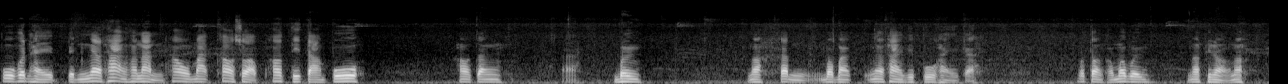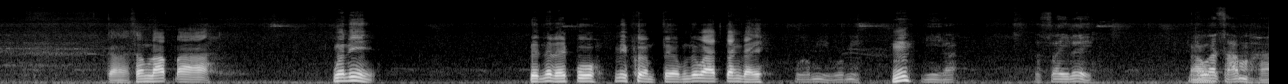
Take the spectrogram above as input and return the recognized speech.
ปูเพิ่นให้เป็นแนวทางเท่านั้นเฮามักเข้าชอบเฮาติดตามปูเฮาจังอ่าเบิ่งเนาะคันบ่มักแนวทางที่ปูให้กะบ่ต้องเขามาเบิ่งเนาะพี่น้องเนาะก็สำหรับอ่ามื้อนี้เป็นจังไดปูมีเพิ่มเติมหรือว่าจังไดบ่มีบ่มีหึนี่ละก็ใส่เลยเพเอาราะว่าสามหา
